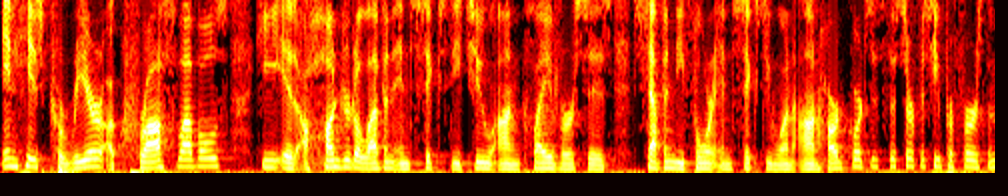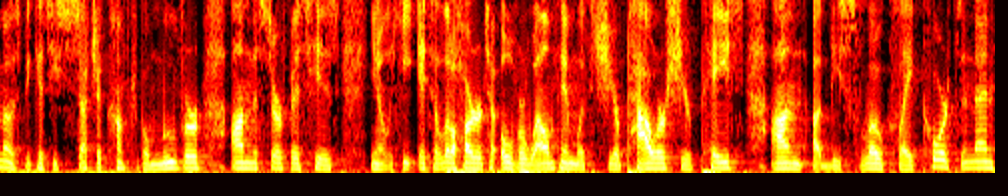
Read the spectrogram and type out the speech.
in his career across levels, he is 111 and 62 on clay versus 74 and 61 on hard courts. It's the surface he prefers the most because he's such a comfortable mover on the surface. His, you know, he it's a little harder to overwhelm him with sheer power, sheer pace on uh, these slow clay courts, and then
